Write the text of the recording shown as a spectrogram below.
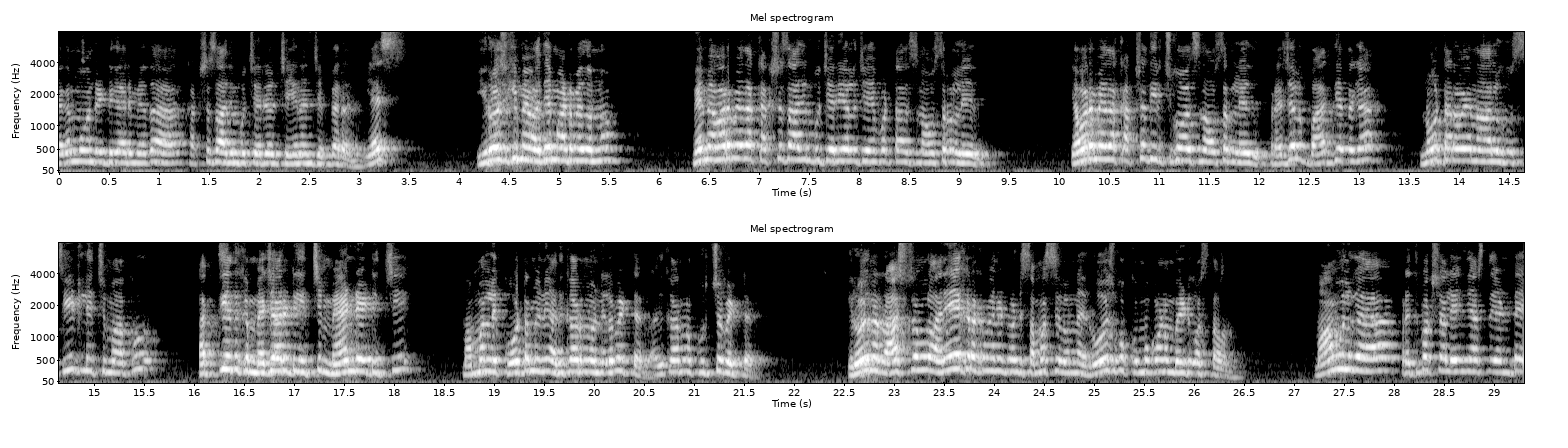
జగన్మోహన్ రెడ్డి గారి మీద కక్ష సాధింపు చర్యలు చేయనని చెప్పారని. ఎస్ ఈ రోజుకి మేము అదే మాట మీద ఉన్నాం. మేము ఎవరి మీద కక్ష సాధింపు చర్యలు చేపట్టాల్సిన అవసరం లేదు. ఎవరి మీద కక్ష తీర్చుకోవాల్సిన అవసరం లేదు. ప్రజలు బాధ్యతగా నూట అరవై నాలుగు సీట్లు ఇచ్చి మాకు అత్యధిక మెజారిటీ ఇచ్చి మ్యాండేట్ ఇచ్చి మమ్మల్ని కూటమిని అధికారంలో నిలబెట్టారు అధికారంలో కూర్చోబెట్టారు. ఈ రోజున రాష్ట్రంలో అనేక రకమైనటువంటి సమస్యలు ఉన్నాయి. రోజుకు కుంభకోణం బయటకు వస్తా ఉంది. మామూలుగా ప్రతిపక్షాలు ఏం చేస్తాయంటే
